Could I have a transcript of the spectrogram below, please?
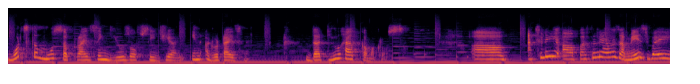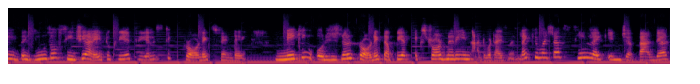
What's the most surprising use of CGI in advertisement that you have come across? Uh, actually, uh, personally, I was amazed by the use of CGI to create realistic products rendering, making original product appear extraordinary in advertisement. Like you must have seen, like in Japan, they are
